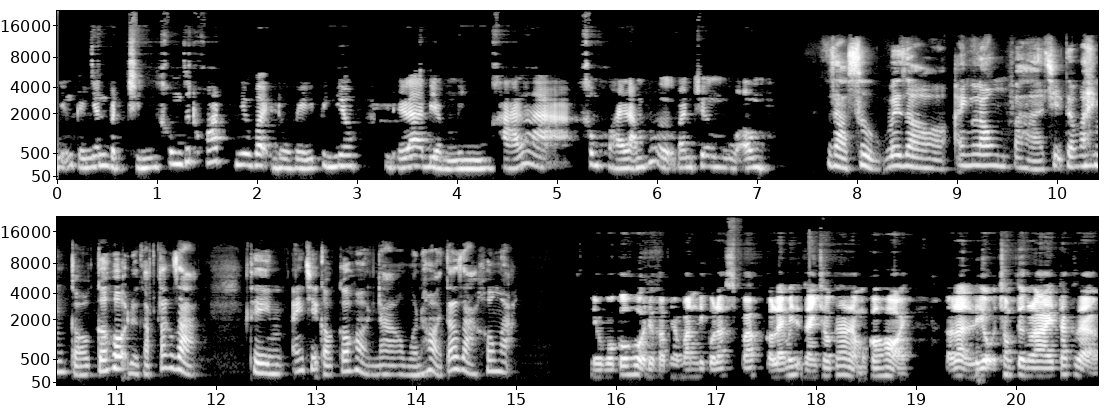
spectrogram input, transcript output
những cái nhân vật chính không dứt khoát như vậy đối với tình yêu. Đấy là điểm mình khá là không khoái lắm ở văn chương của ông giả sử bây giờ anh Long và chị Tâm Anh có cơ hội được gặp tác giả thì anh chị có câu hỏi nào muốn hỏi tác giả không ạ? Nếu có cơ hội được gặp nhà văn Nicholas Sparks, có lẽ mình sẽ dành cho các giả một câu hỏi đó là liệu trong tương lai tác giả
